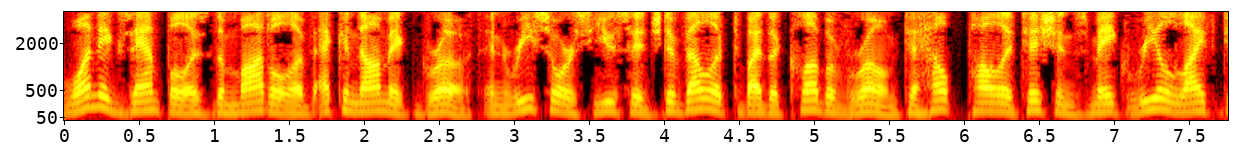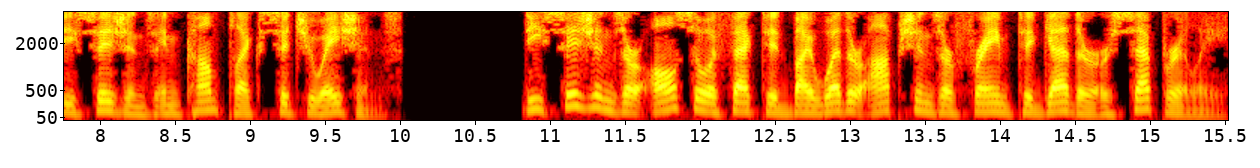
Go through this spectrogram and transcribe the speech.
One example is the model of economic growth and resource usage developed by the Club of Rome to help politicians make real-life decisions in complex situations. Decisions are also affected by whether options are framed together or separately,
